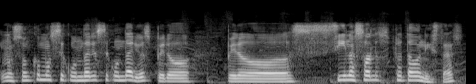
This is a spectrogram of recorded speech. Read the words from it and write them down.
no son como secundarios secundarios, pero, pero sí no son los protagonistas.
